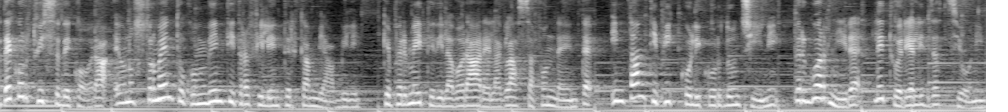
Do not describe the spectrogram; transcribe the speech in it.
La Decor Twist Decora è uno strumento con 20 trafile intercambiabili che permette di lavorare la glassa fondente in tanti piccoli cordoncini per guarnire le tue realizzazioni.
